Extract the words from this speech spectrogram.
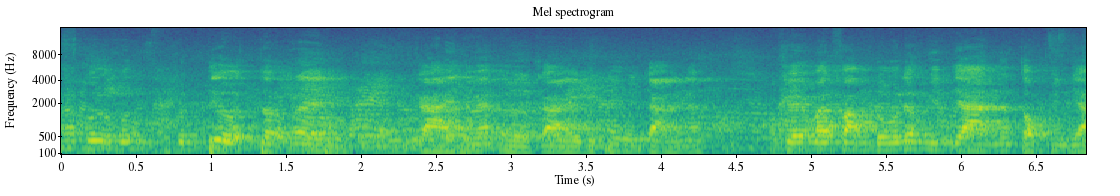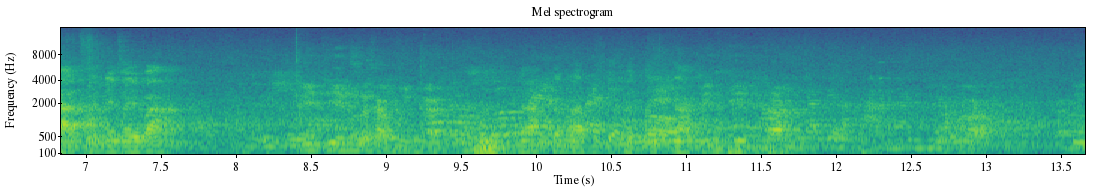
ถ้าคุณคุณคุณติ้วตะไรกายใช่ไหมเออกายคุณติ้วกายนะโอเคมาฟังดูเรื่องวิญญาณนั้นตกวิญญาณเป็นยังไงบ้างมีทีมก็ทำเหมือนกันนะสำหรับเป็นต้นนะมีทีมตั้งแล้วก็ดี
